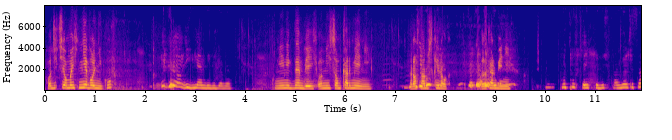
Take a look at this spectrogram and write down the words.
Chodzi ci o moich niewolników? ich gnębi, widzowie. Nie, nie gnębię ich, oni są karmieni. Raz na ruski rok, ale karmieni. Wypuszczę ich kiedyś tam, wiecie co?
